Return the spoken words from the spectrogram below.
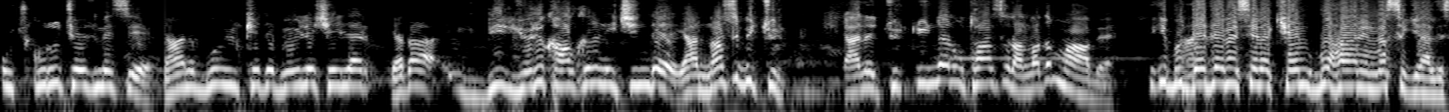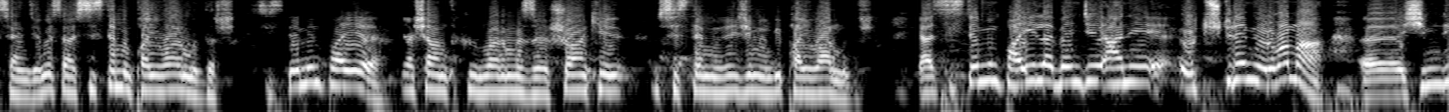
uçkuru çözmesi. Yani bu ülkede böyle şeyler ya da bir yörük halkının içinde yani nasıl bir Türk? Yani Türklüğünden utansın anladın mı abi? Peki bu dede mesela kendi bu hale nasıl geldi sence? Mesela sistemin payı var mıdır? Sistemin payı Yaşantılarımızı, şu anki sistemin, rejimin bir payı var mıdır? Ya sistemin payıyla bence hani örtüştüremiyorum ama e, şimdi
